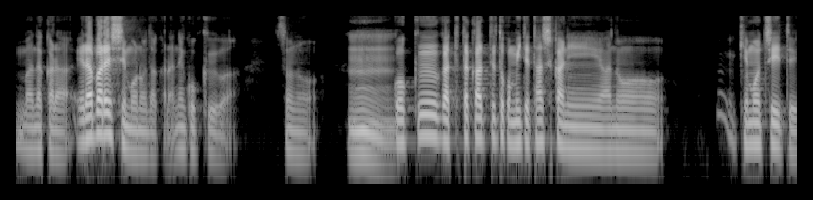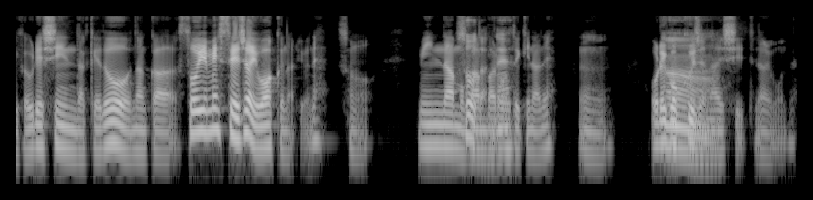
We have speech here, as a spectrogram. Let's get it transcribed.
う。まあだから、選ばれし者だからね、悟空は。その、うん。悟空が戦ってるとこ見て確かに、あの、気持ちいいというか嬉しいんだけど、なんか、そういうメッセージは弱くなるよね。その、みんなも頑張ろう的なね。うん。俺悟空じゃないしってなるもんね。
